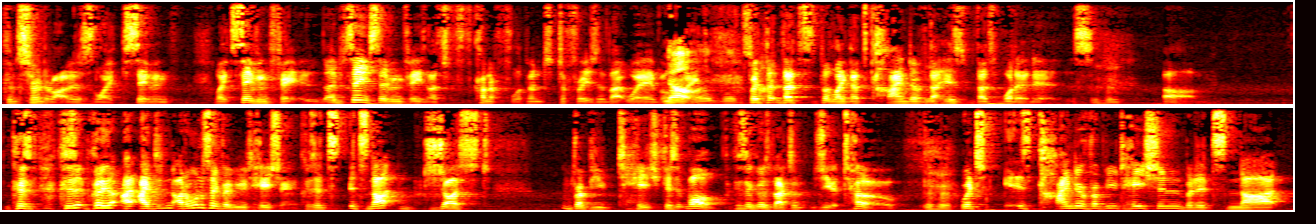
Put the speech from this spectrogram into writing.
concerned about is like saving, like saving face. I'm saying saving face. That's kind of flippant to phrase it that way, but No, like, but th- that's but like that's kind of that is that's what it is. Um, because because because I, I didn't I don't want to say reputation because it's it's not just reputation because well because it goes back to ji'e'toh, mm-hmm. which is kind of reputation, but it's not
